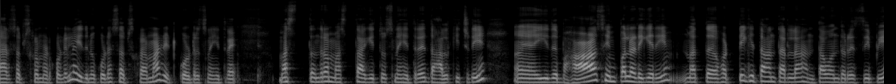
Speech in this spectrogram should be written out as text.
ಯಾರು ಸಬ್ಸ್ಕ್ರೈಬ್ ಮಾಡ್ಕೊಂಡಿಲ್ಲ, ಇದನ್ನು ಕೂಡ ಸಬ್ಸ್ಕ್ರೈಬ್ ಮಾಡಿ ಇಟ್ಕೊಳ್ರಿ ಸ್ನೇಹಿತರೆ. ಮಸ್ತ್ ಅಂದ್ರೆ ಮಸ್ತ್ ಆಗಿತ್ತು ಸ್ನೇಹಿತರೆ, ದಾಲ್ ಕಿಚಡಿ. ಇದು ಭಾಳ ಸಿಂಪಲ್ ಅಡುಗೆ ರೀ. ಮತ್ತು ಹೊಟ್ಟಿಗೆ ಹಿತ ಅಂತಾರಲ್ಲ ಅಂಥ ಒಂದು ರೆಸಿಪಿ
